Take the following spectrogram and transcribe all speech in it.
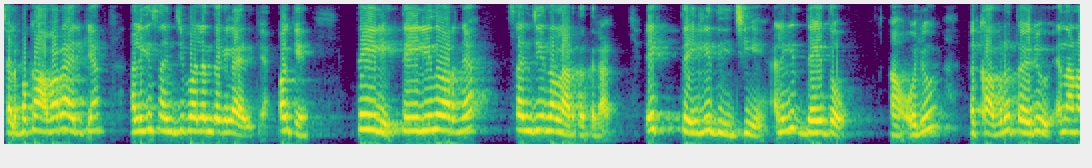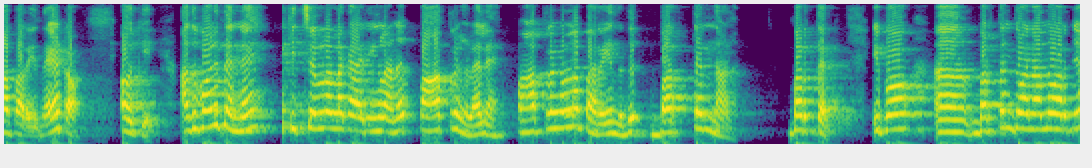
ചിലപ്പോ കവർ ആയിരിക്കാം അല്ലെങ്കിൽ സഞ്ചി പോലെ എന്തെങ്കിലും ആയിരിക്കാം. ഓക്കെ തേലി തേലി എന്ന് പറഞ്ഞ സഞ്ചി എന്നുള്ള അർത്ഥത്തിലാണ്. എക് തേലി ദീജിയെ അല്ലെങ്കിൽ ദേദോ ആ ഒരു കവർ തരൂ എന്നാണ് ആ പറയുന്നത് കേട്ടോ. ഓക്കെ അതുപോലെ തന്നെ കിച്ചണിലുള്ള കാര്യങ്ങളാണ് പാത്രങ്ങൾ അല്ലെ? പാത്രങ്ങളിലെ പറയുന്നത് ബർത്തൻ എന്നാണ്. ബർത്തൻ. ഇപ്പോ ബർത്തൻ ധോന എന്ന് പറഞ്ഞ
